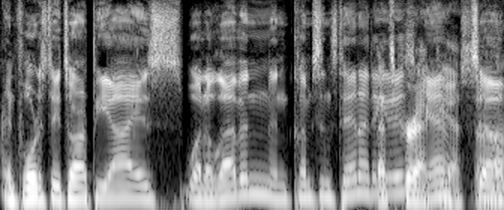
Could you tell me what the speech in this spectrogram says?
And Florida State's RPI is what eleven, and Clemson's ten. I think That's it is? correct, Yeah. yes, So. uh-huh.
